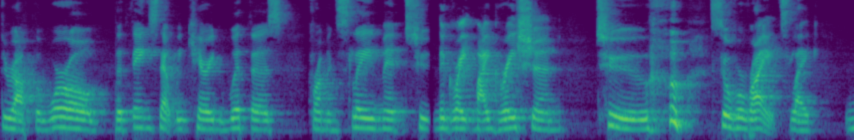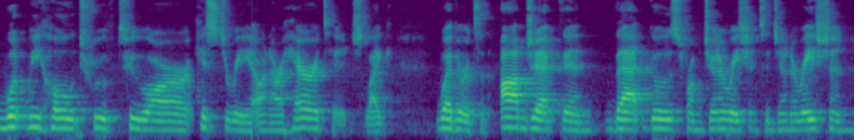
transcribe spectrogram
throughout the world, the things that we carried with us from enslavement to the Great Migration to civil rights. Like what we hold truth to our history and our heritage, like whether it's an object and that goes from generation to generation,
